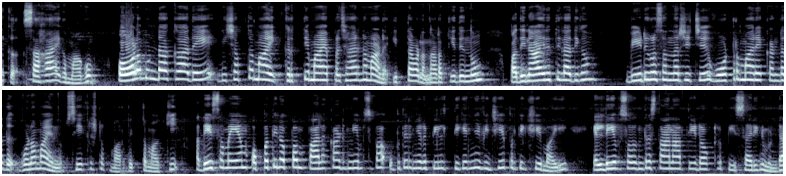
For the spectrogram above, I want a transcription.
എക്ക് സഹായകമാകും. ഓളമുണ്ടാക്കാതെ നിശബ്ദമായി കൃത്യമായ പ്രചാരണമാണ് ഇത്തവണ നടത്തിയതെന്നും പതിനായിരത്തിലധികം വീടുകൾ സന്ദർശിച്ച് വോട്ടർമാരെ കണ്ടത് ഗുണമായെന്നും സി കൃഷ്ണകുമാർ വ്യക്തമാക്കി. അതേസമയം ഒപ്പത്തിനൊപ്പം പാലക്കാട് നിയമസഭാ ഉപതെരഞ്ഞെടുപ്പിൽ തികഞ്ഞ വിജയപ്രതീക്ഷയുമായി എൽ ഡി എഫ് സ്വതന്ത്ര സ്ഥാനാർത്ഥി ഡോക്ടർ പി സരിനുമുണ്ട്.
